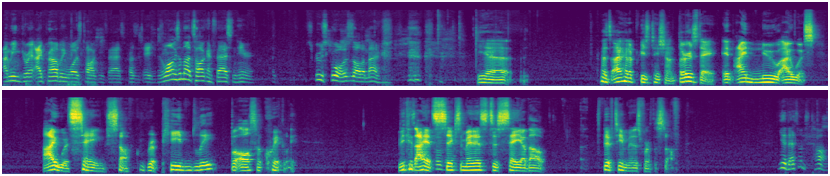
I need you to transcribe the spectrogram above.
I mean, great. I probably was talking fast presentation. As long as I'm not talking fast in here, like, screw school. This is all that matters. Yeah. Because I had a presentation on Thursday and I knew I was I was saying stuff repeatedly but also quickly. Because I had Okay. six minutes to say about fifteen minutes worth of stuff. yeah, that's what's tough.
